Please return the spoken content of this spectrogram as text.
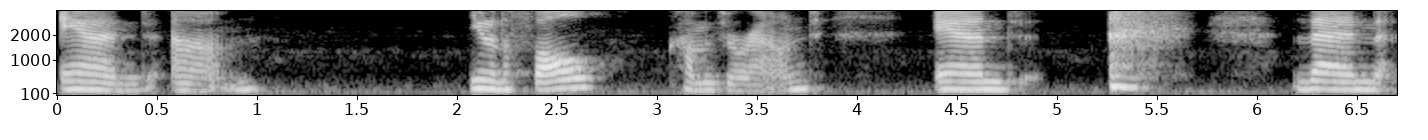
And, um, you know, the fall comes around, and then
